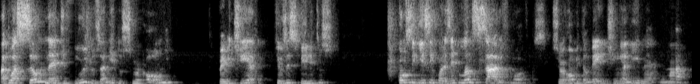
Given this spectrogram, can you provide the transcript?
a doação né, de fluidos ali do Sr. Holme permitia que os espíritos conseguissem, por exemplo, lançar os móveis. O Sr. Holme também tinha ali né, uma.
